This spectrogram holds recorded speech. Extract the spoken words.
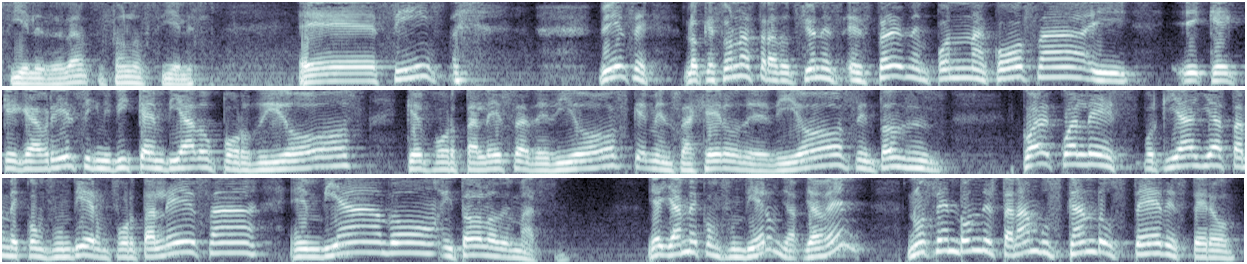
fieles, ¿verdad? Pues son los fieles. Eh, sí. Fíjense, lo que son las traducciones. Ustedes me ponen una cosa y, que Gabriel significa enviado por Dios, que fortaleza de Dios, que mensajero de Dios. Entonces, ¿Cuál, ¿Cuál, es? Porque ya, ya hasta me confundieron. Fortaleza, enviado y todo lo demás. Ya, ya me confundieron, ya, ya ven. No sé en dónde estarán buscando ustedes, pero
